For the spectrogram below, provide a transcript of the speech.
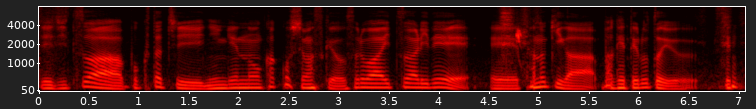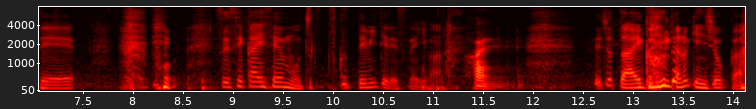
で実は僕たち人間の格好してますけどそれは偽りで、えー、タヌキが化けてるという設定。もうそういう世界線もちょっと作ってみてですね今。はい。でちょっとアイコンタヌキにしよっかな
